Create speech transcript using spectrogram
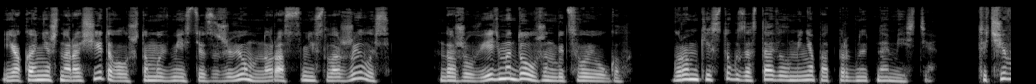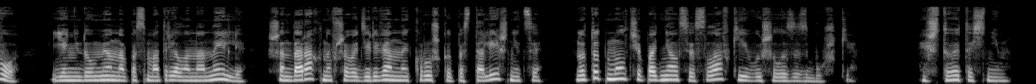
«Я, конечно, рассчитывал, что мы вместе заживем, но раз не сложилось, даже у ведьмы должен быть свой угол». Громкий стук заставил меня подпрыгнуть на месте. «Ты чего?» Я недоуменно посмотрела на Нелли, шандарахнувшего деревянной кружкой по столешнице, но тот молча поднялся с лавки и вышел из избушки. И что это с ним?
